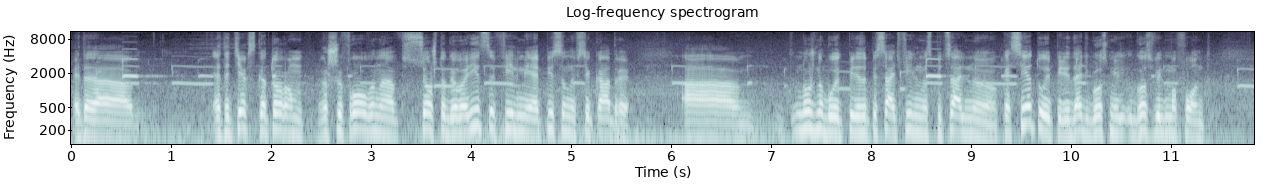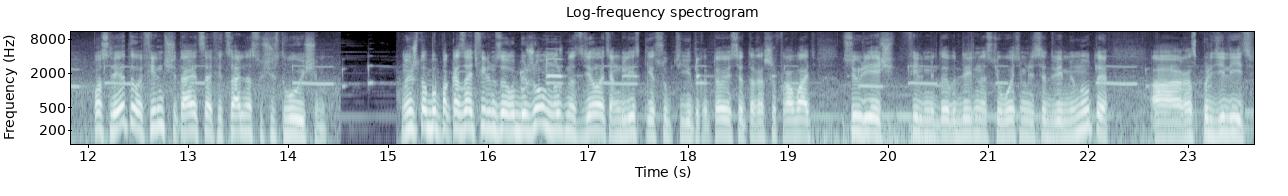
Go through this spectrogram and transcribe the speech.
Это, это текст, в котором расшифровано все, что говорится в фильме, и описаны все кадры. А, нужно будет перезаписать фильм на специальную кассету и передать в Госфильмофонд. После этого фильм считается официально существующим. Ну и чтобы показать фильм за рубежом, нужно сделать английские субтитры. То есть это расшифровать всю речь в фильме длительностью 82 минуты, а, распределить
